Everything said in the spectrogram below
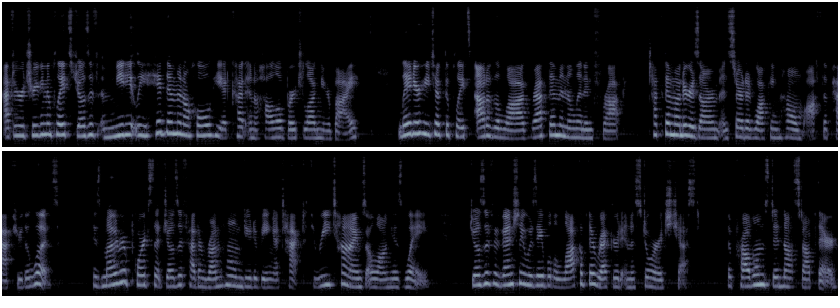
After retrieving the plates, Joseph immediately hid them in a hole he had cut in a hollow birch log nearby. Later, he took the plates out of the log, wrapped them in a linen frock, tucked them under his arm, and started walking home off the path through the woods. His mother reports that Joseph had to run home due to being attacked three times along his way. Joseph eventually was able to lock up their record in a storage chest. The problems did not stop there.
